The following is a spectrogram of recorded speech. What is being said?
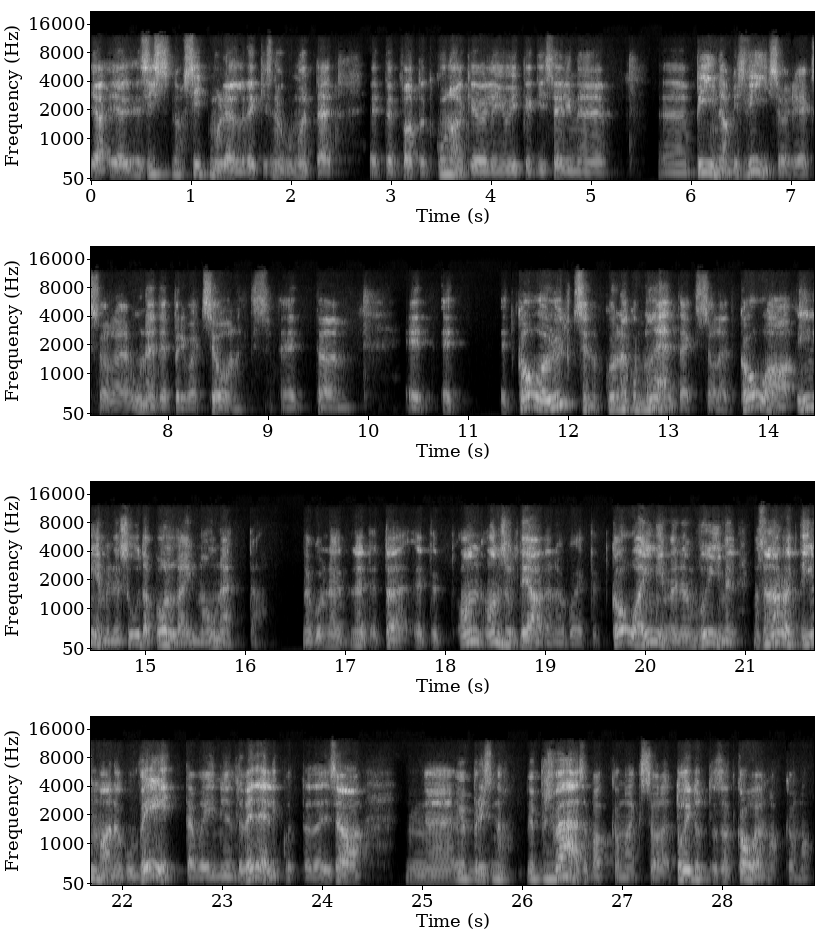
ja, ja, ja siis noh, siit mul jälle tekkis nagu mõte, et, et, et vaata, et kunagi oli ju ikkagi selline Äh, piinamisviis oli, eks ole, unedeprivatsioon, eks, et, ähm, et, et, et kaua üldse noh, kui nagu mõelda, eks ole, et kaua inimene suudab olla ilma uneta? Nagu need, et ta, et, et on, on sul teada nagu, et, et kaua inimene on võimel, ma saan aru, et ilma nagu veeta või nii-öelda vedelikuta ta ei saa mm, üpris noh, üpris vähe saab hakkama, eks ole, toiduta saad kauem hakkama,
